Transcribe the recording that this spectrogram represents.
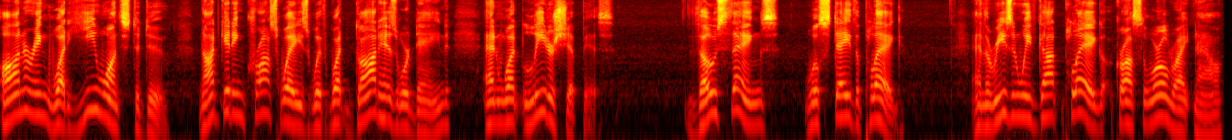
honoring what He wants to do, not getting crossways with what God has ordained and what leadership is. Those things will stay the plague. And the reason we've got plague across the world right now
